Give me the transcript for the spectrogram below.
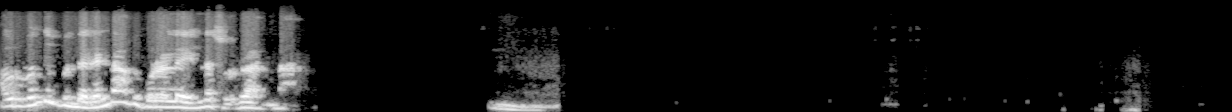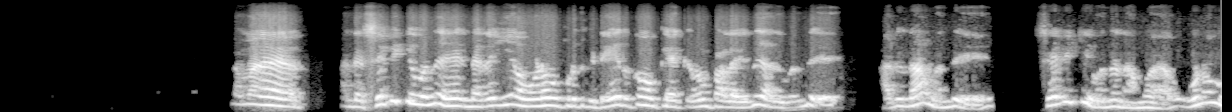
அவர் வந்து இப்ப இந்த ரெண்டாவது குரல்ல என்ன சொல்றாருன்னா நம்ம அந்த செவிக்கு வந்து நிறைய உணவு கொடுத்துக்கிட்டே இருக்கோம் கேட்கிறோம் பல இது அது வந்து அதுதான் வந்து செவிக்கு வந்து நாம உணவு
